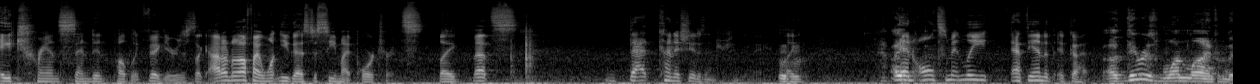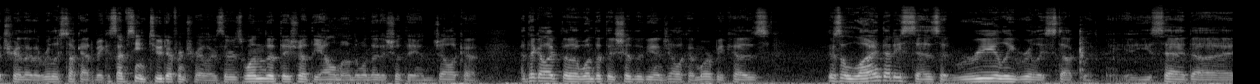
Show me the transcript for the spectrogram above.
a transcendent public figure. It's like I don't know if I want you guys to see my portraits. Like that's that kind of shit is interesting to me. Like, I- and ultimately, at the end of the, go ahead. Uh, there is one line from the trailer that really stuck out to me because I've seen two different trailers. There's one that they showed at the Alamo and the one that they showed at the Angelika. I think I like the one that they showed at the Angelika more because there's a line that he says that really, really stuck with me. He said, uh,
